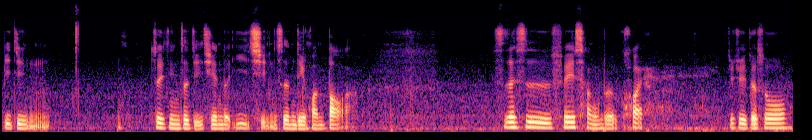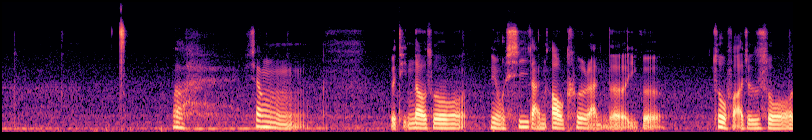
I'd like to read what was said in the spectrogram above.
毕竟最近这几天的疫情是连环爆啊，实在是非常的快，就觉得说，啊，像有听到说。纽西兰奥克兰的一个做法就是说，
